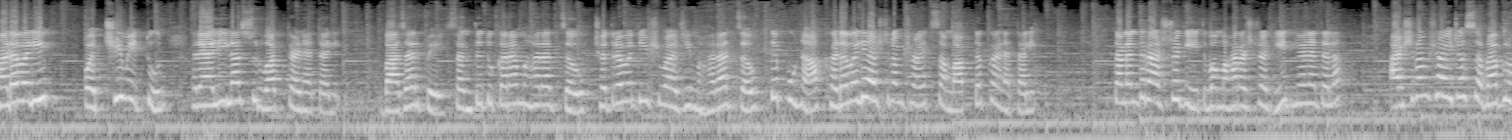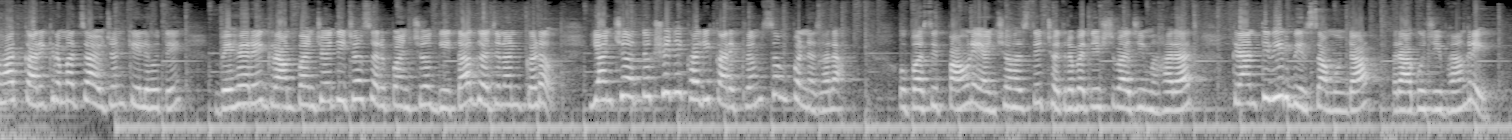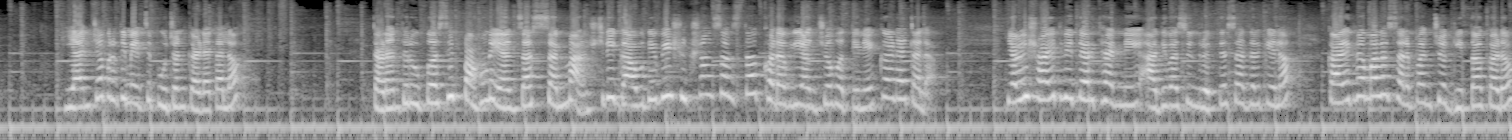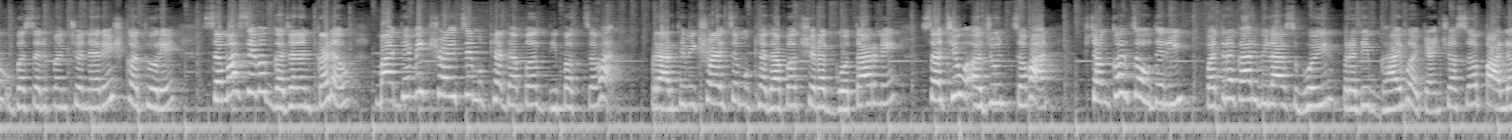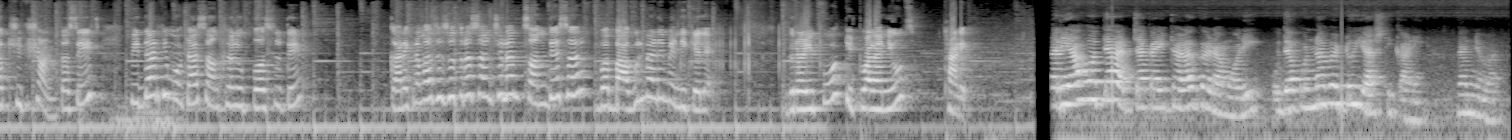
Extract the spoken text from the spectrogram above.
खडवली पश्चिम येथून रॅलीला सुरुवात करण्यात आली. बाजारपेठ संत तुकाराम महाराज चौक छत्रपती शिवाजी महाराज चौक ते पुन्हा खडवली आश्रमशाळेत समाप्त करण्यात आली. त्यानंतर राष्ट्रगीत व महाराष्ट्र गीत घेण्यात आला. आश्रमशाळेच्या सभागृहात कार्यक्रमाचे आयोजन केले होते. बेहरे ग्रामपंचायतीच्या सरपंच गीता गजानन कडव यांच्या अध्यक्षतेखाली कार्यक्रम संपन्न झाला. उपस्थित पाहुणे यांच्या हस्ते छत्रपती शिवाजी महाराज क्रांतीवीर बिरसा मुंडा राघोजी भांगरे यांच्या प्रतिमेचे पूजन करण्यात आलं. त्यानंतर उपस्थित पाहुणे यांचा सन्मान श्री गावदेवी शिक्षण संस्था खडवली यांच्या वतीने करण्यात आला. यावेळी शाळेत विद्यार्थ्यांनी आदिवासी नृत्य सादर केलं. कार्यक्रमाला सरपंच गीता कडव उपसरपंच नरेश कथोरे समाजसेवक गजानन कडव माध्यमिक शाळेचे मुख्याध्यापक दीपक चव्हाण प्राथमिक शाळेचे मुख्याध्यापक शरद गोतारणे सचिव अर्जुन चव्हाण शंकर चौधरी पत्रकार विलास भोईर प्रदीप घायवट यांच्यासह पालक शिक्षण तसेच विद्यार्थी मोठ्या संख्येने उपस्थित होते. कार्यक्रमाचे सूत्रसंचलन चंदेसर व बागुल मॅडम यांनी केले. Bureau report Titwala news Thane. तर या होत्या आजच्या काही ठळक घडामोडी. उद्या पुन्हा भेटू याच ठिकाणी. धन्यवाद.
